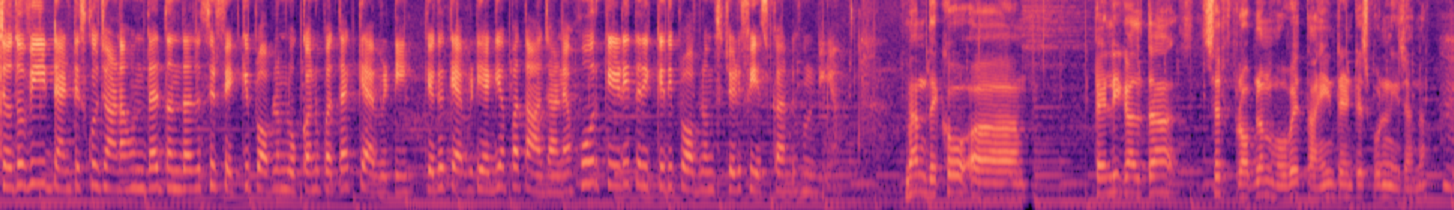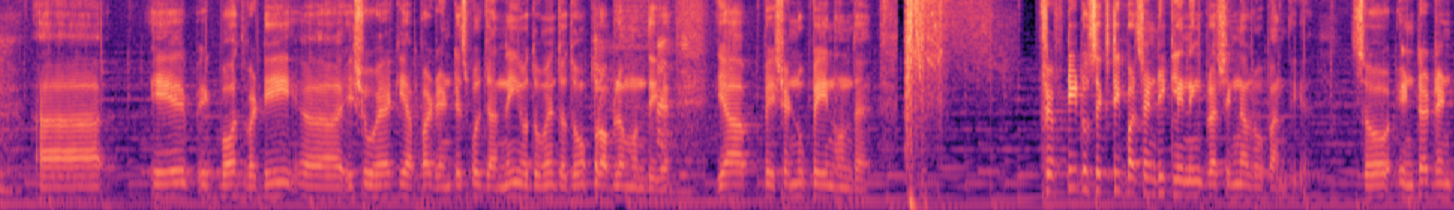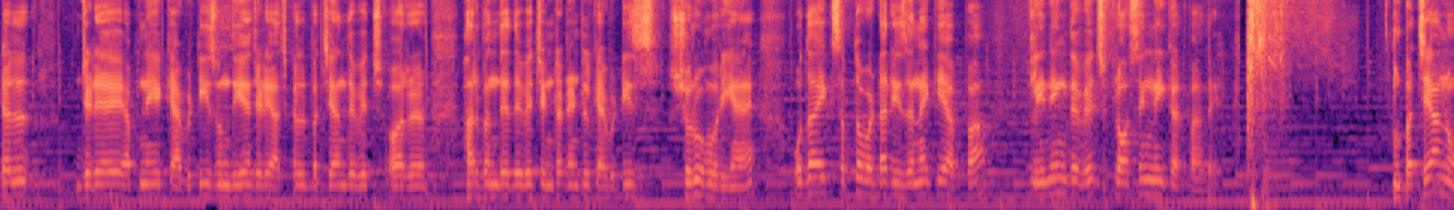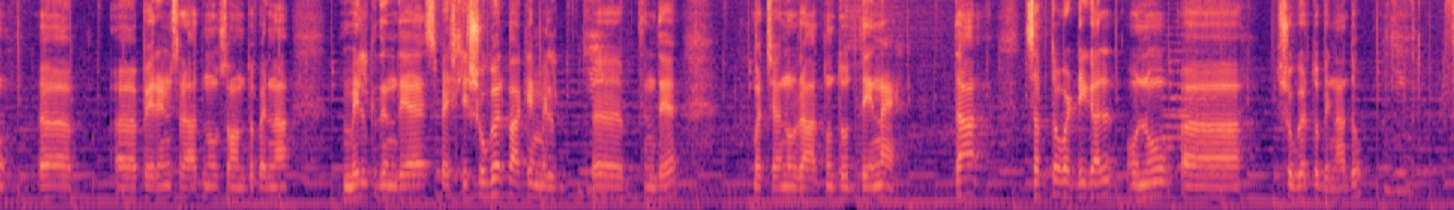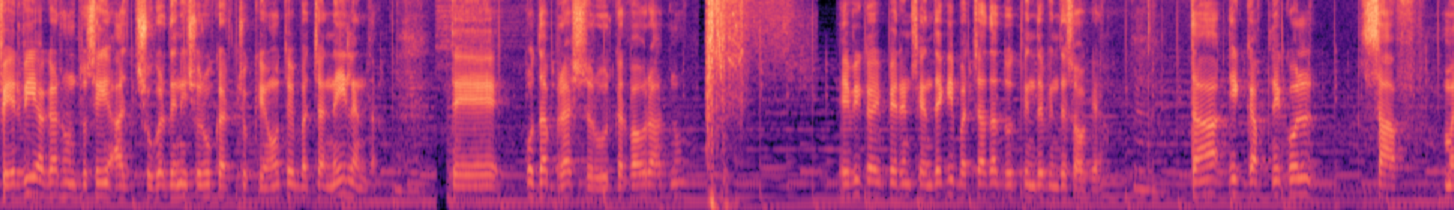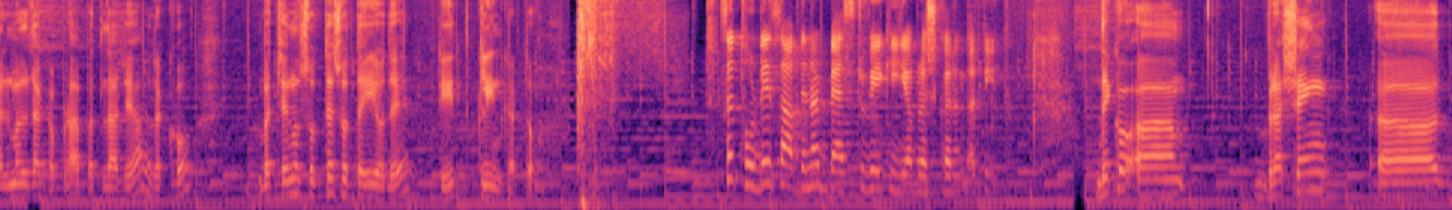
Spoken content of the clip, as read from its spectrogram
ਜਦੋਂ ਵੀ ਡੈਂਟਿਸਟ ਕੋਲ ਜਾਣਾ ਹੁੰਦਾ ਹੈ ਦੰਦਾਂ ਦਾ ਸਿਰਫ ਇੱਕ ਹੀ ਪ੍ਰੋਬਲਮ ਲੋਕਾਂ ਨੂੰ ਪਤਾ ਹੈ ਕੈਵਿਟੀ ਕਿ ਅਗਰ ਕੈਵਿਟੀ ਹੈਗੀ ਆਪਾਂ ਤਾਂ ਜਾਣਾ ਹੈ। ਹੋਰ ਕਿਹੜੇ ਤਰੀਕੇ ਦੀ ਪ੍ਰੋਬਲਮਸ ਜਿਹੜੀ ਫੇਸ ਕਰਨ ਹੁੰਦੀਆਂ? ਮੈਮ ਦੇਖੋ ਪਹਿਲੀ ਗੱਲ ਤਾਂ ਸਿਰਫ ਪ੍ਰੋਬਲਮ ਹੋਵੇ ਤਾਂ ਹੀ ਡੈਂਟਿਸਟ ਕੋਲ ਨਹੀਂ ਜਾਣਾ। ਇਹ ਇੱਕ ਬਹੁਤ ਵੱਡੀ ਇਸ਼ੂ ਹੈ ਕਿ ਆਪਾਂ ਡੈਂਟਿਸਟ ਕੋਲ ਜਾਂਦੇ ਹੀ ਉਦੋਂ ਹੈ ਜਦੋਂ ਪ੍ਰੋਬਲਮ ਹੁੰਦੀ ਹੈ ਜਾਂ ਪੇਸ਼ੈਂਟ ਨੂੰ ਪੇਨ ਹੁੰਦਾ ਹੈ। 50 ਤੋਂ 60% ਹੀ ਕਲੀਨਿੰਗ ਬ੍ਰਸ਼ਿੰਗ ਨਾਲ ਹੋ ਪਾਉਂਦੀ ਹੈ। ਸੋ ਇੰਟਰਡੈਂਟਲ ਜਿਹੜੇ ਆਪਣੇ ਕੈਵਿਟੀਜ਼ ਹੁੰਦੀਆਂ ਜਿਹੜੇ ਅੱਜਕੱਲ ਬੱਚਿਆਂ ਦੇ ਵਿੱਚ ਔਰ ਹਰ ਬੰਦੇ ਦੇ ਵਿੱਚ ਇੰਟਰਡੈਂਟਲ ਕੈਵਿਟੀਜ਼ ਸ਼ੁਰੂ ਹੋ ਰਹੀਆਂ ਹੈ ਉਹਦਾ ਇੱਕ ਸਭ ਤੋਂ ਵੱਡਾ ਰੀਜ਼ਨ ਹੈ ਕਿ ਆਪਾਂ ਕਲੀਨਿੰਗ ਦੇ ਵਿੱਚ ਫਲੋਸਿੰਗ ਨਹੀਂ ਕਰ ਪਾ ਰਹੇ। ਬੱਚਿਆਂ ਨੂੰ ਪੇਰੈਂਟਸ ਰਾਤ ਨੂੰ ਸੌਣ ਤੋਂ ਪਹਿਲਾਂ ਮਿਲਕ ਦਿੰਦੇ ਆ ਸਪੈਸ਼ਲੀ ਸ਼ੂਗਰ ਪਾ ਕੇ ਮਿਲਕ ਦਿੰਦੇ ਆ ਬੱਚਿਆਂ ਨੂੰ ਰਾਤ ਨੂੰ ਦੁੱਧ ਦੇਣਾ ਹੈ ਤਾਂ ਸਭ ਤੋਂ ਵੱਡੀ ਗੱਲ ਉਹਨੂੰ ਸ਼ੂਗਰ ਤੋਂ ਬਿਨਾ ਦਿਓ ਜੀ। ਫਿਰ ਵੀ ਅਗਰ ਹੁਣ ਤੁਸੀਂ ਅੱਜ ਸ਼ੂਗਰ ਦੇਣੀ ਸ਼ੁਰੂ ਕਰ ਚੁੱਕੇ ਹੋ ਤੇ ਬੱਚਾ ਨਹੀਂ ਲੈਂਦਾ ਤੇ ਉਹਦਾ ਬ੍ਰਸ਼ ਜ਼ਰੂਰ ਕਰਵਾਓ ਰਾਤ ਨੂੰ। ਇਹ ਵੀ ਕਈ ਪੇਰੈਂਟਸ ਕਹਿੰਦੇ ਕਿ ਬੱਚਾ ਤਾਂ ਦੁੱਧ ਪੀਂਦੇ ਪੀਂਦੇ ਸੌ ਗਿਆ। ਤਾਂ ਇੱਕ ਆਪਣੇ ਕੋਲ ਸਾਫ਼ ਮਲਮਲ ਦਾ ਕਪੜਾ ਪਤਲਾ ਜਿਹਾ ਰੱਖੋ। ਬੱਚੇ ਨੂੰ ਸੁੱਤੇ ਸੁੱਤੇ ਹੀ ਉਹਦੇ ਟੀਥ ਕਲੀਨ ਕਰ ਦਿਓ। ਸਰ ਤੁਹਾਡੇ ਹਿਸਾਬ ਦੇ ਨਾਲ ਬੈਸਟ ਵੇ ਕੀ ਹੈ ਬ੍ਰਸ਼ ਕਰਨ ਦਾ ਟੀਥ ਦੇਖੋ ਬ੍ਰਸ਼ਿੰਗ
